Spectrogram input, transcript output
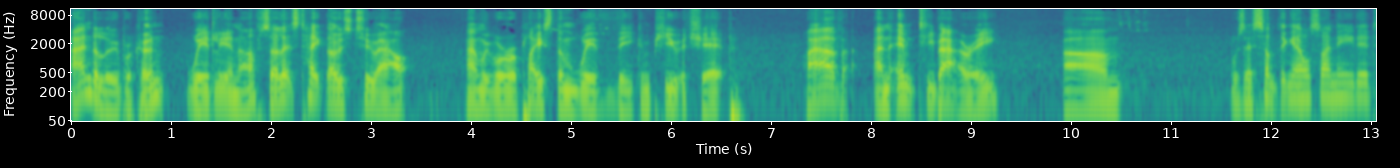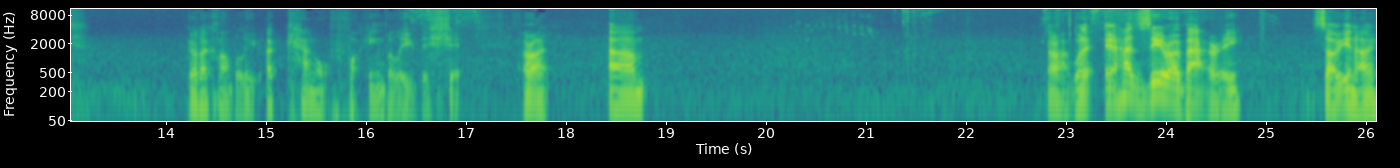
and a lubricant, weirdly enough. So let's take those two out and we will replace them with the computer chip. I have an empty battery. Um, was there something else I needed? God, I can't believe... I cannot fucking believe this shit. Alright. Um, Alright, well, it, it has zero battery. So, you know.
